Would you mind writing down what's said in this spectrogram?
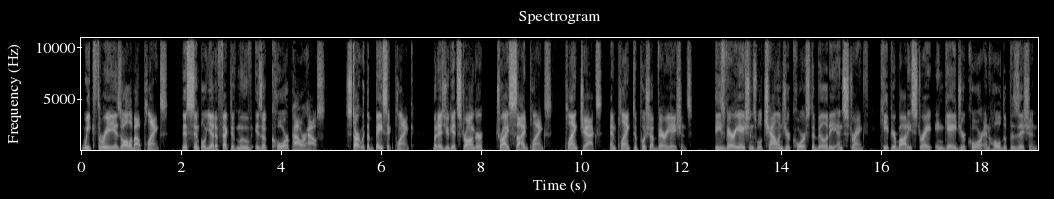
Week 3 is all about planks. This simple yet effective move is a core powerhouse. Start with the basic plank, but as you get stronger, try side planks, plank jacks, and plank to push-up variations. These variations will challenge your core stability and strength. Keep your body straight, engage your core, and hold the position.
